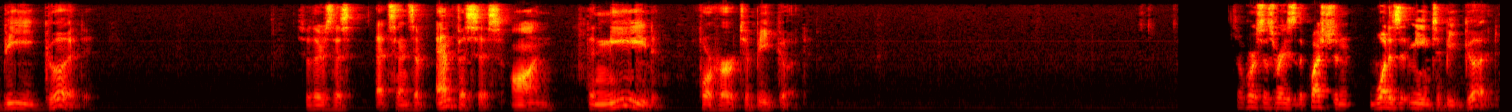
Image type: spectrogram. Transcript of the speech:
be good. So there's this that sense of emphasis on the need for her to be good. So of course, this raises the question, what does it mean to be good?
